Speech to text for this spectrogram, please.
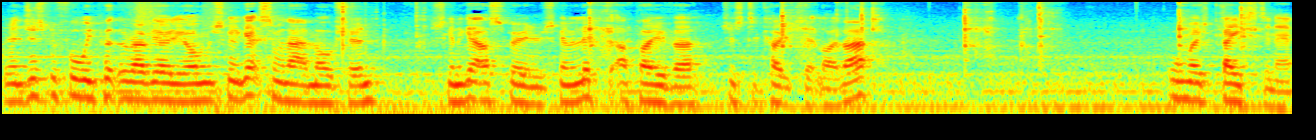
And then just before we put the ravioli on, we're just going to get some of that emulsion. Just going to get our spoon, we're just going to lift it up over just to coat it like that. Almost basting it.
